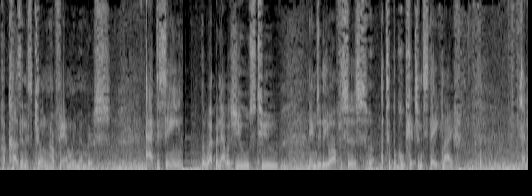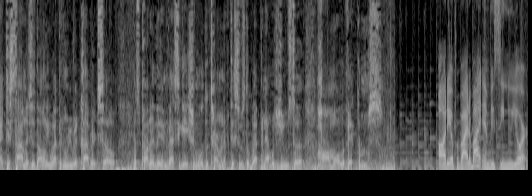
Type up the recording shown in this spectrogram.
her cousin is killing her family members. At the scene, the weapon that was used to injure the officers, a typical kitchen steak knife. And at this time, this is the only weapon we recovered. So, as part of the investigation, we'll determine if this was the weapon that was used to harm all the victims. Audio provided by NBC New York.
